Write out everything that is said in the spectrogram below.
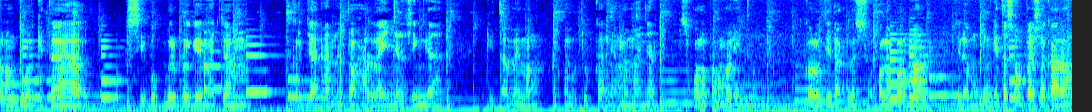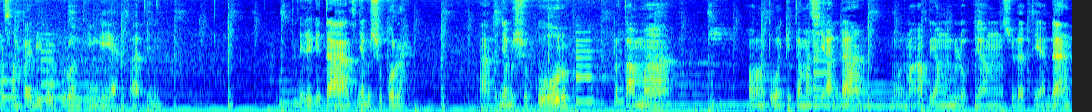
orang tua kita sibuk berbagai macam pekerjaan atau hal lainnya sehingga kita memang membutuhkan yang namanya sekolah formal itu. Kalau tidak ada sekolah formal tidak mungkin kita sampai sekarang sampai di perguruan tinggi ya saat ini. Jadi kita artinya bersyukur lah artinya bersyukur. Pertama orang tua kita masih ada. Mohon maaf yang belum yang sudah tiada.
